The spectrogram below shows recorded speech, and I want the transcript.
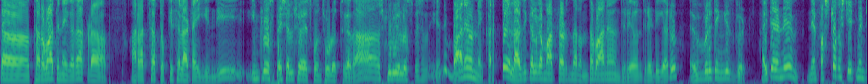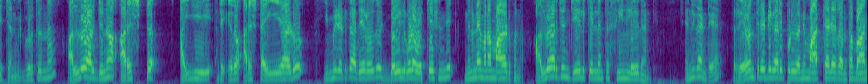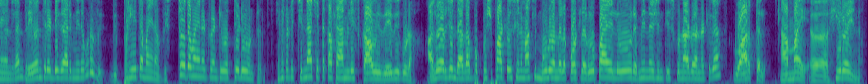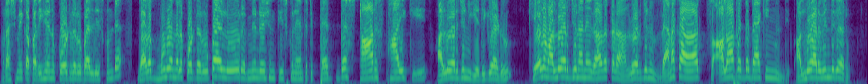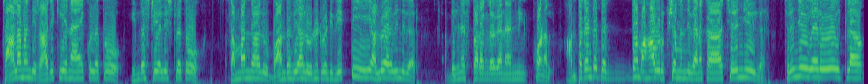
తర్వాతనే కదా అక్కడ ఆ రచ్చ తొక్కిసలాట అయ్యింది. ఇంట్లో స్పెషల్ షో వేసుకొని చూడొచ్చు కదా. స్టూడియోలో స్పెషల్ ఇవన్నీ బాగానే ఉన్నాయి. కరెక్టే లాజికల్గా మాట్లాడుతున్నారు. అంతా బాగానే ఉంది. రేవంత్ రెడ్డి గారు ఎవ్రీథింగ్ ఈజ్ గుడ్ అయితే అండి నేను ఫస్ట్ ఒక స్టేట్మెంట్ ఇచ్చాను. మీకు గుర్తుందా? అల్లు అర్జున్ అరెస్ట్ అయ్యి అంటే ఏదో అరెస్ట్ అయ్యాడు. ఇమీడియట్గా అదే రోజు బెయిల్ కూడా వచ్చేసింది. నిన్ననే మనం మాట్లాడుకున్నాం. అల్లు అర్జున్ జైలుకి వెళ్ళేంత సీన్ లేదండి. ఎందుకంటే రేవంత్ రెడ్డి గారు ఇప్పుడు ఇవన్నీ మాట్లాడారు అంత బాగానే ఉంది. కానీ రేవంత్ రెడ్డి గారి మీద కూడా విపరీతమైన విస్తృతమైనటువంటి ఒత్తిడి ఉంటుంది. ఎందుకంటే చిన్న చిత్తక ఫ్యామిలీస్ కావు ఇవేవి కూడా. అల్లు అర్జున్ దాదాపు పుష్ప టూ సినిమాకి మూడు వందల కోట్ల రూపాయలు రెమ్యునేషన్ తీసుకున్నాడు అన్నట్టుగా వార్తలు. ఆ అమ్మాయి హీరోయిన్ రష్మిక పదిహేను కోట్ల రూపాయలు తీసుకుంటే దాదాపు మూడు వందల కోట్ల రూపాయలు రెమ్యునరేషన్ తీసుకునేంతటి పెద్ద స్టార్ స్థాయికి అల్లు అర్జున్ ఎదిగాడు. కేవలం అల్లు అర్జున్ అనే కాదు అక్కడ. అల్లు అర్జున్ వెనక చాలా పెద్ద బ్యాకింగ్ ఉంది. అల్లు అరవింద్ గారు. చాలామంది రాజకీయ నాయకులతో ఇండస్ట్రియలిస్టులతో సంబంధాలు బాంధవ్యాలు ఉన్నటువంటి వ్యక్తి అల్లు అరవింద్ గారు. బిజినెస్ పరంగా కానీ అన్ని కోణాలు. అంతకంటే పెద్ద మహావృక్షం ఉంది వెనక చిరంజీవి గారు. చిరంజీవి గారు ఇట్లా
